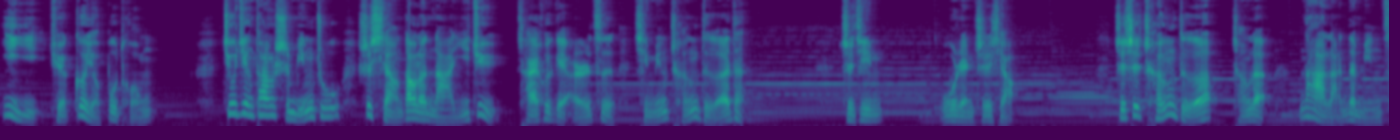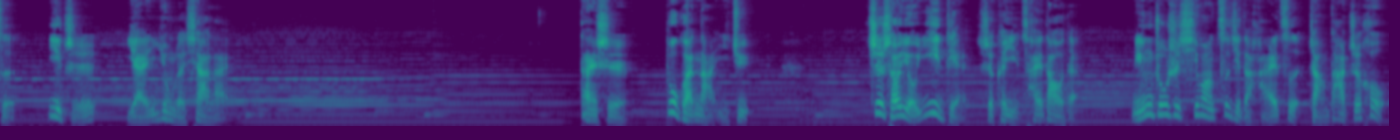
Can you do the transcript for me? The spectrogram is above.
意义却各有不同。究竟当时明珠是想到了哪一句？才会给儿子起名承德的，至今无人知晓。只是承德成了纳兰的名字，一直沿用了下来。但是不管哪一句，至少有一点是可以猜到的：明珠是希望自己的孩子长大之后，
